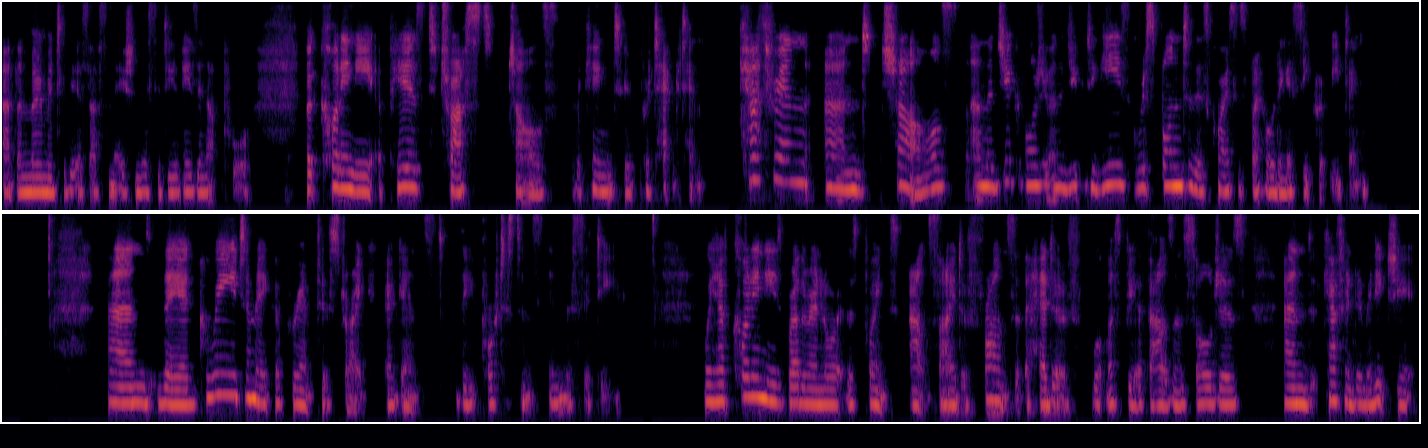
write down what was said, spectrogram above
at the moment of the assassination. The city is in uproar. But Coligny appears to trust Charles, the king, to protect him. Catherine and Charles and the Duke of Anjou and the Duke de Guise respond to this crisis by holding a secret meeting. And they agree to make a preemptive strike against the Protestants in the city. We have Coligny's brother in law at this point outside of France at the head of what must be a thousand soldiers. And Catherine de' Medici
